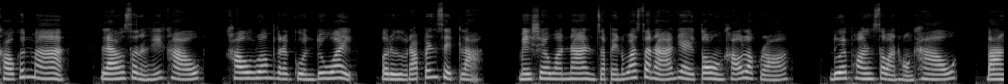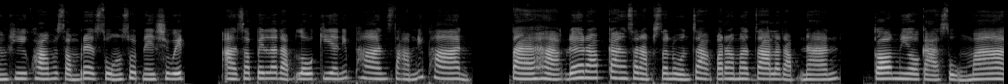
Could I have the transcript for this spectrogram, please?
เขาขึ้นมา แล้วเสนอให้เขาเข้าร่วมตระกูลด้วย หรือรับเป็นสิทธิ์ละ่ะ ไม่ใช่ว่านั่นจะเป็นวาสนาใหญ่โตของเขาหรอกหรอ ด้วยพรสวรรค์ของเขา บางทีความสำเร็จสูงสุดในชีวิต อาจจะเป็นระดับโลเกียนิพานสามนิพาน แต่หากได้รับการสนับสนุนจากปรมาจารย์ระดับนั้น ก็มีโอกาสสูงมาก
